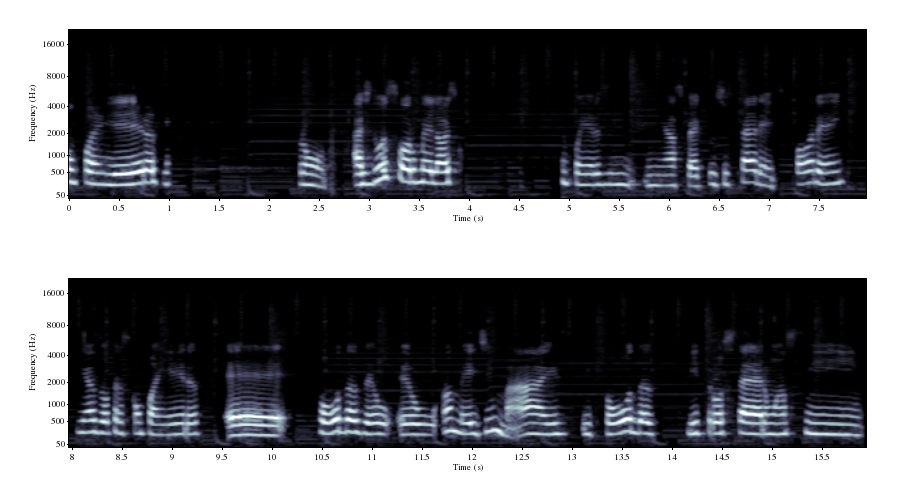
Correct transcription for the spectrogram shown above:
Companheiras. Pronto. As duas foram melhores companheiras em, em aspectos diferentes, porém, minhas outras companheiras é, todas eu, eu amei demais e todas me trouxeram assim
